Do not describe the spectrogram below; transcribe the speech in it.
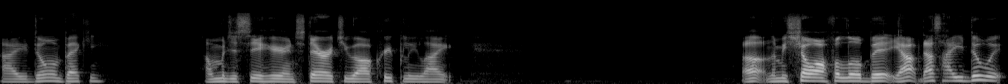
how you doing, Becky? I'm gonna just sit here and stare at you all creepily, like. Oh, let me show off a little bit. Yup, that's how you do it.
